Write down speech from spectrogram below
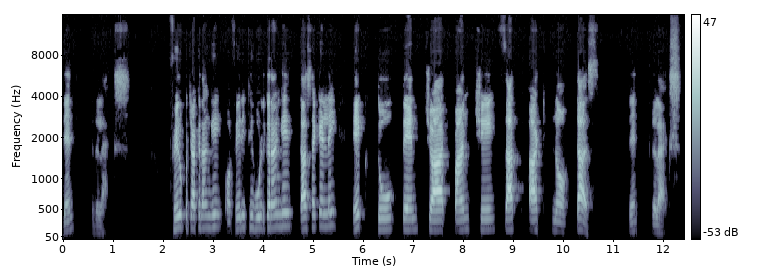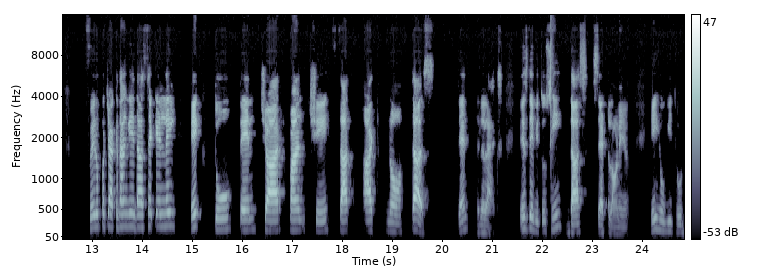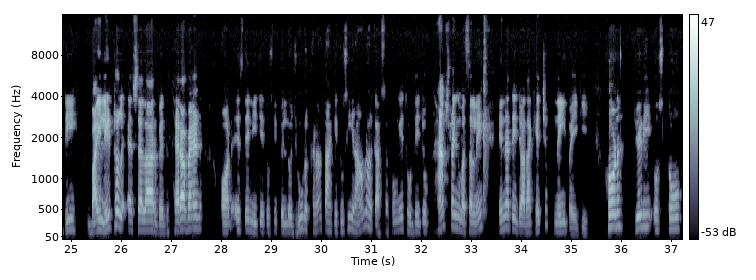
ਦੈਨ ਰਿਲੈਕਸ ਫਿਰ ਉੱਪਰ ਚੱਕ ਦਾਂਗੇ ਔਰ ਫਿਰ ਇੱਥੇ ਹੋਲਡ ਕਰਾਂਗੇ 10 ਸੈਕਿੰਡ ਲਈ। 1 2 3 4 5 6 7 8 9 10 ਰਿਲੈਕਸ ਫਿਰ ਉੱਪਰ ਚੱਕ ਦਾਂਗੇ 10 ਸੈਕਿੰਡ ਲਈ। 1 2 3 4 5 6 7 8 9 10 ਦੈਨ ਰਿਲੈਕਸ ਇਸ ਦੇ ਵੀ ਤੁਸੀਂ 10 ਸੈੱਟ ਲਾਉਣੇ ਆ। ਇਹ ਹੋਗੀ ਤੁਹਾਡੀ ਬਾਈਲੇਟਰਲ SLR ਵਿਦ ਥੈਰਾਬੈਂਡ ਔਰ ਇਸ ਦੇ ਨੀਚੇ ਤੁਸੀਂ ਪਿੱਲੋ ਜ਼ਰੂਰ ਰੱਖਣਾ ਤਾਂ ਕਿ ਤੁਸੀਂ ਆਰਾਮ ਨਾਲ ਕਰ ਸਕੋਗੇ। ਤੁਹਾਡੇ ਜੋ ਹੈਮਸਟ੍ਰਿੰਗ ਮਸਲ ਨੇ, ਇਹਨਾਂ ਤੇ ਜ਼ਿਆਦਾ ਖਿੱਚ ਨਹੀਂ ਪਏਗੀ। ਹੁਣ ਜਿਹੜੀ ਉਸ ਤੋਂ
